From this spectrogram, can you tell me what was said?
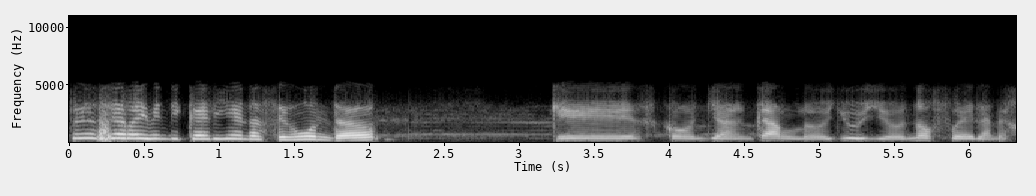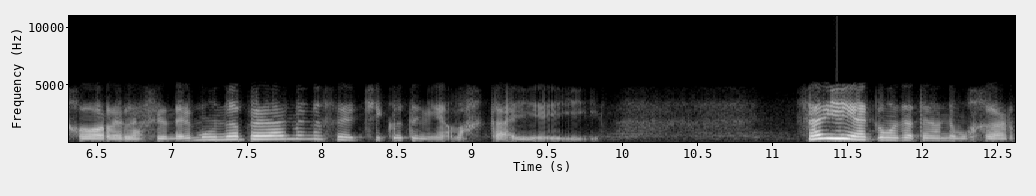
Pero se reivindicaría en la segunda, que es con Giancarlo Yuyo, no fue la mejor relación del mundo, pero al menos el chico tenía más calle y sabía cómo tratar a una mujer,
